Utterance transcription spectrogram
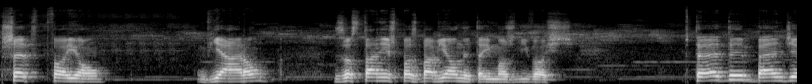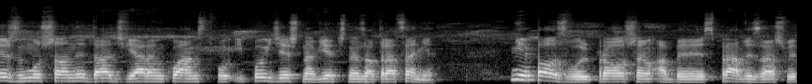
przed Twoją wiarą, zostaniesz pozbawiony tej możliwości. Wtedy będziesz zmuszony dać wiarę kłamstwu i pójdziesz na wieczne zatracenie. Nie pozwól, proszę, aby sprawy zaszły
